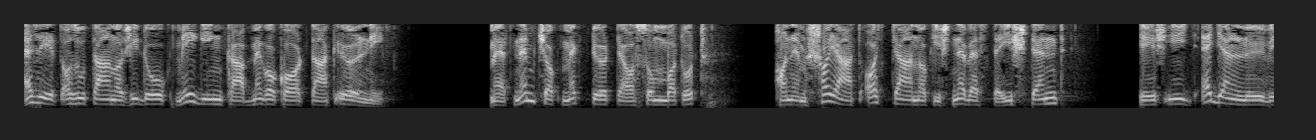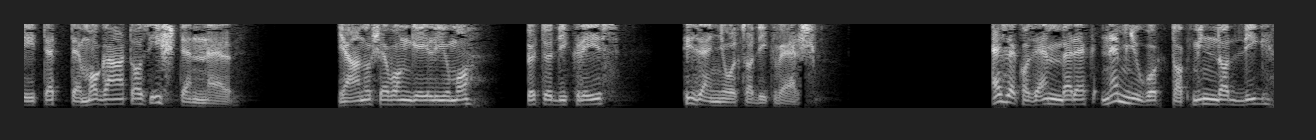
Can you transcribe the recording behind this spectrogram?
Ezért azután a zsidók még inkább meg akarták ölni. Mert nem csak megtörte a szombatot, hanem saját atyának is nevezte Istent, és így egyenlővé tette magát az Istennel. János evangéliuma, 5. rész, 18. vers. Ezek az emberek nem nyugodtak mindaddig,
